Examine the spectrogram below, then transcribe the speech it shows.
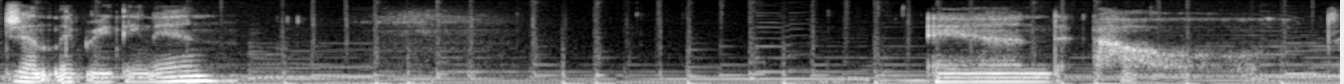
Gently breathing in and out.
